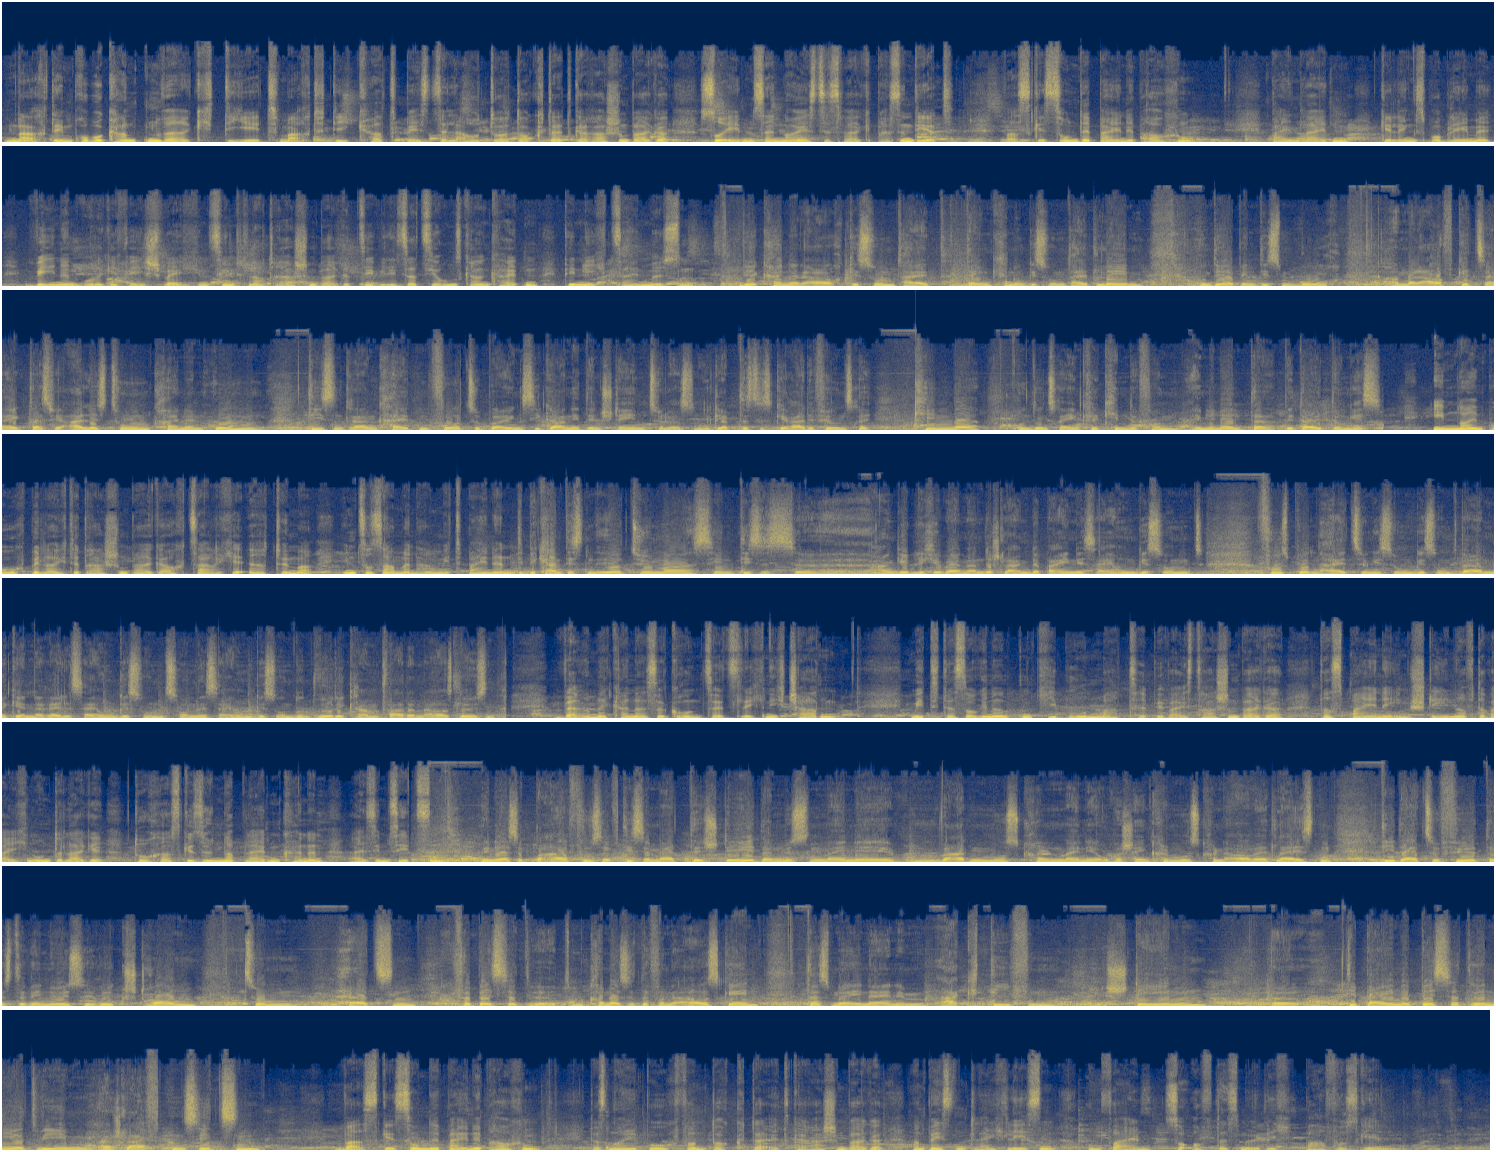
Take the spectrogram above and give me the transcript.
Nach dem provokanten Werk Diät macht Dickert Bestsellerautor Dr. Edgar Raschenberger soeben sein neuestes Werk präsentiert, was gesunde Beine brauchen. Beinleiden, Gelenksprobleme, Venen- oder Gefäßschwächen sind laut Raschenberger Zivilisationskrankheiten, die nicht sein müssen. Wir können auch Gesundheit denken und Gesundheit leben. Und ich habe in diesem Buch einmal aufgezeigt, was wir alles tun können, um diesen Krankheiten vorzubeugen, sie gar nicht entstehen zu lassen. Ich glaube, dass das gerade für unsere Kinder und unsere Enkelkinder von eminenter Bedeutung ist. Im neuen Buch beleuchtet Raschenberger auch zahlreiche Irrtümer im Zusammenhang mit Beinen. Die bekanntesten Irrtümer sind dieses äh, angebliche Übereinanderschlagen der Beine sei ungesund, Fußbodenheizung ist ungesund, Wärme generell sei ungesund, Sonne sei ungesund und würde Krampfadern auslösen. Wärme kann also grundsätzlich nicht schaden. Mit der sogenannten Kibun-Matte beweist Raschenberger, dass Beine im Stehen auf der weichen Unterlage durchaus gesünder bleiben können als im Sitzen. Wenn ich also barfuß auf dieser Matte stehe, dann müssen meine Wadenmuskeln, meine Oberschenkelmuskeln Arbeit leisten, die dazu führt, dass der venöse Rückstrom zum Herzen verbessert wird. Man kann also davon ausgehen, dass man in einem aktiven Stehen äh, die Beine besser trainiert wie im erschlafften Sitzen. Was gesunde Beine brauchen. Das neue Buch von Dr. Edgar Raschenberger am besten gleich lesen und vor allem so oft als möglich barfuß gehen.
